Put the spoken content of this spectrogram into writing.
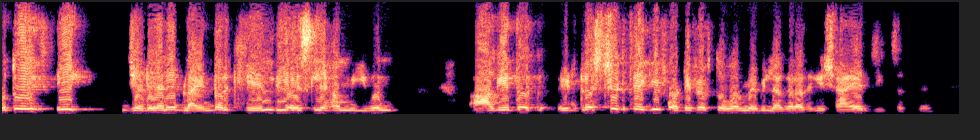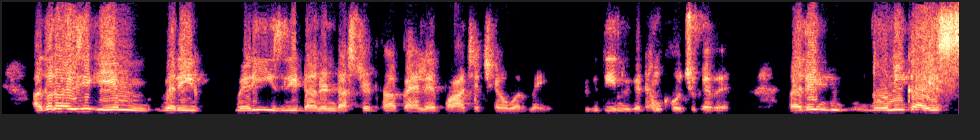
वो तो एक, एक जडेजा ने ब्लाइंडर खेल दिया इसलिए हम इवन आगे तक इंटरेस्टेड थे कि फोर्टी फिफ्थ ओवर में भी लग रहा था कि शायद जीत सकते हैं। अदरवाइज़ ये game very very easily done and dusted था पहले पाँच या छह ओवर में क्योंकि तीन विकेट हम खो चुके थे। आई थिंक धोनी का इस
